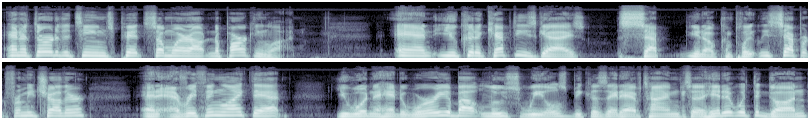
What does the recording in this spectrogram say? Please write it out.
and a third of the teams pit somewhere out in the parking lot. And you could have kept these guys sep- you know, completely separate from each other and everything like that. You wouldn't have had to worry about loose wheels because they'd have time to hit it with the gun,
